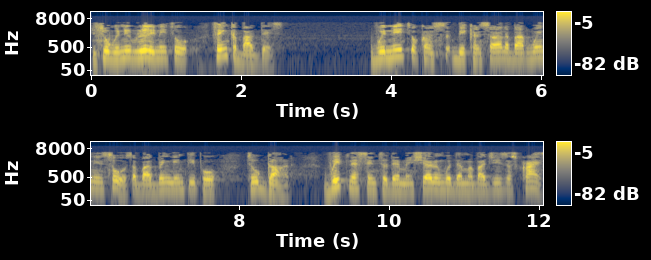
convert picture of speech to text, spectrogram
And so we need, really need to think about this. We need to cons- be concerned about winning souls, about bringing people to God, witnessing to them and sharing with them about Jesus Christ.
